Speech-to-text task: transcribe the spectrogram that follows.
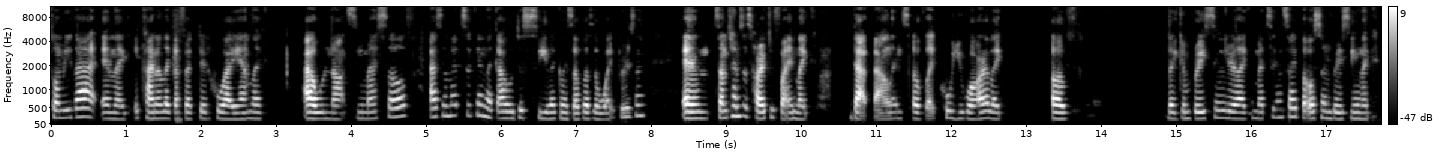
told me that, and like it kind of like affected who I am. Like I would not see myself as a Mexican. Like I would just see like myself as a white person. And sometimes it's hard to find like that balance of like who you are, like of like embracing your like Mexican side, but also embracing like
